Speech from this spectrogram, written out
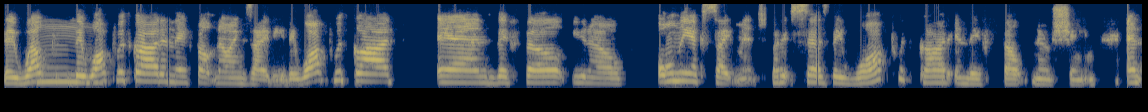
They, wel- mm. they walked with God and they felt no anxiety. They walked with God and they felt, you know, only excitement. But it says they walked with God and they felt no shame. And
